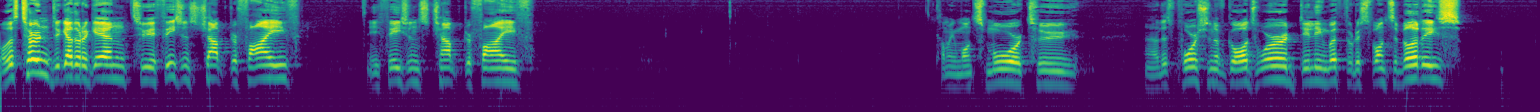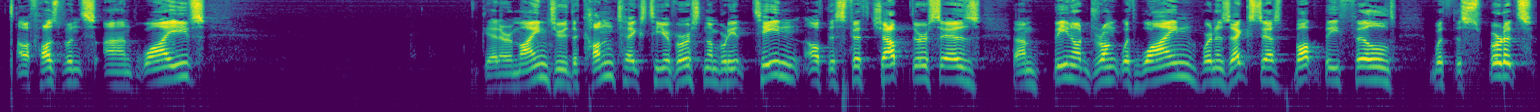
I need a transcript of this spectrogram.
Well, let's turn together again to Ephesians chapter 5. Ephesians chapter 5. Coming once more to uh, this portion of God's Word dealing with the responsibilities of husbands and wives. Again, I remind you the context here, verse number 18 of this fifth chapter says, um, Be not drunk with wine, wherein is excess, but be filled with the Spirit.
